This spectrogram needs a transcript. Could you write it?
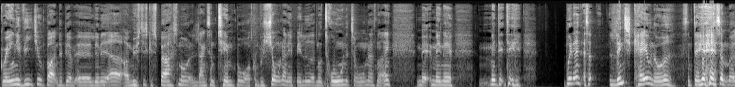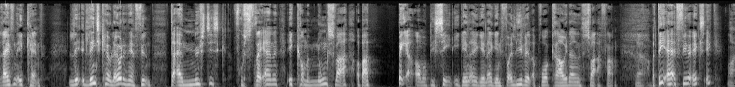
grainy videobånd, der bliver øh, leveret, og mystiske spørgsmål, langsom tempo, og kompositionerne i billedet, og noget truende tone og sådan noget, ikke? Men, men, øh, men det, det, på en anden, altså, Lynch kan jo noget, som, det, som Reffen ikke kan. Lynch kan jo lave den her film, der er mystisk, frustrerende, ikke kommer med nogen svar, og bare beder om at blive set igen og igen og igen, for alligevel at prøve at grave et eller andet svar frem. Ja. Og det er Fear X ikke. Nej.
